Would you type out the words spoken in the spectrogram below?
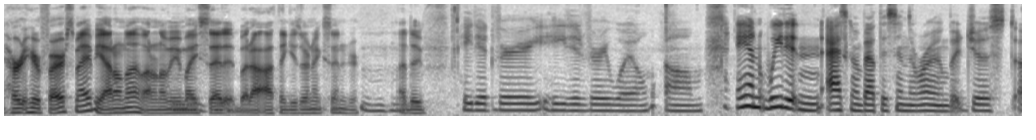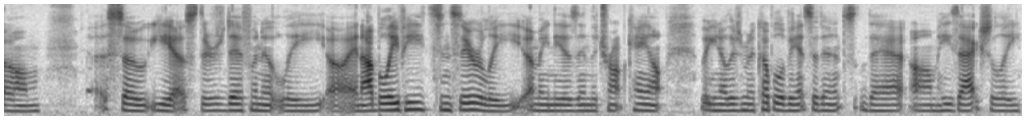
heard it here first. Maybe I don't know. I don't know if anybody said Mm-hmm. it, but I, I think he's our next senator. I do. He did very he did very well. Um, and we didn't ask him about this in the room, but just um, so yes, there's definitely, uh, and I believe he sincerely, I mean, is in the Trump camp. But you know, there's been a couple of incidents that um, he's actually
